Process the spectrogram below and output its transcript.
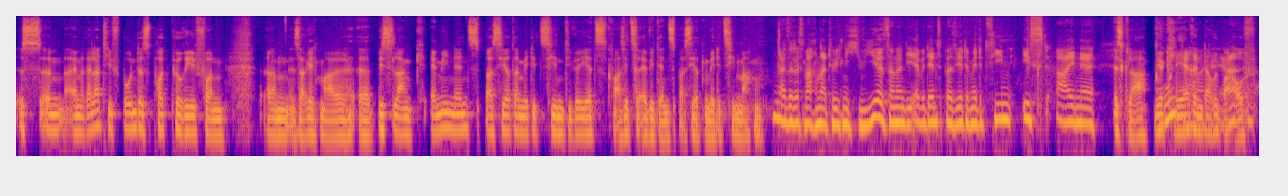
ist ein, ein relativ buntes Potpourri von, ähm, sage ich mal, äh, bislang eminenzbasierter Medizin, die wir jetzt quasi zur evidenzbasierten Medizin machen. Also das machen natürlich nicht wir, sondern die evidenzbasierte Medizin ist eine. Ist klar, wir Grundlage, klären darüber ja. auf.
